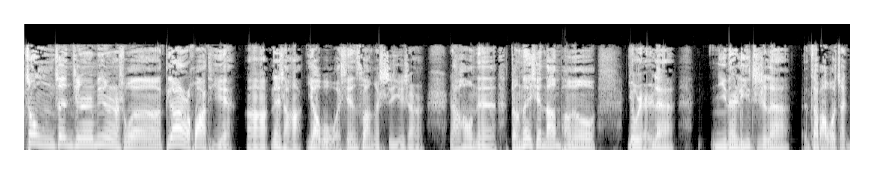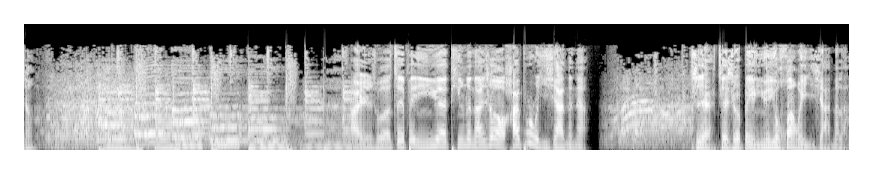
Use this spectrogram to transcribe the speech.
重震惊命说：“第二话题啊，那啥，要不我先算个实习生，然后呢，等那些男朋友有人了，你那离职了，再把我转正。”二人说：“这背景音乐听着难受，还不如以前的呢。”是，这时候背景音乐又换回以前的了。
